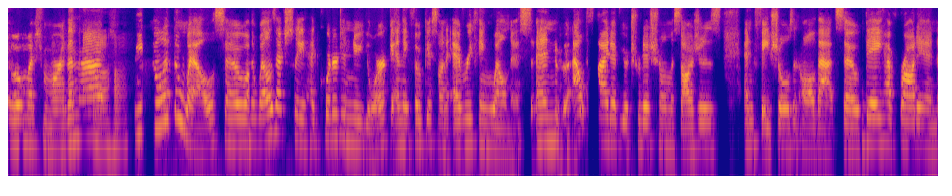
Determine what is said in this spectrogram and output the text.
So much more than that. Uh-huh. We call it the Well. So the Well is actually headquartered in New York and they focus on everything wellness and Okay. outside of your traditional massages and facials and all that. So they have brought in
